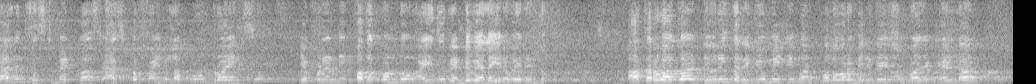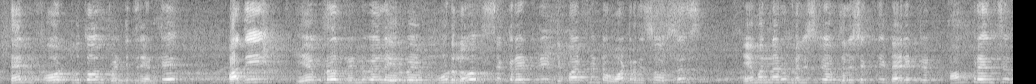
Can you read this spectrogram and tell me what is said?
balance estimate cost as per final approve drawings ఎప్పుడండి? పదకొండు ఐదు రెండు వేల ఇరవై రెండు. ఆ తర్వాత during the review meeting on Polavaram irrigation project held on ten four two thousand twenty three అంటే పది ఏప్రిల్ రెండు వేల ఇరవై మూడులో secretary department of water resources ఏమన్నారు? Ministry of Jal Shakti directorate comprehensive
